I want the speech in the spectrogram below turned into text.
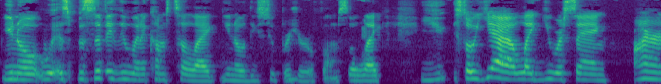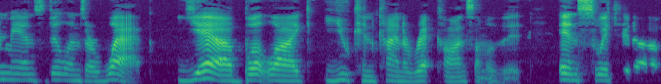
You know, specifically when it comes to like, you know, these mm-hmm. superhero films. So like you so yeah, like you were saying Iron Man's villains are whack. Yeah, but like you can kind of retcon some of it and switch it up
